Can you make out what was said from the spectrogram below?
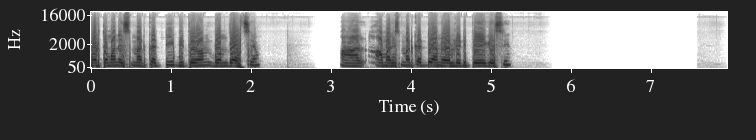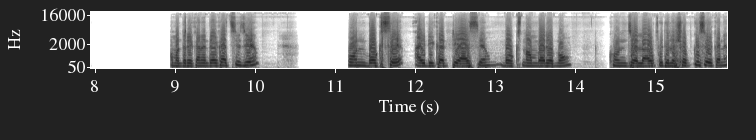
বর্তমানে স্মার্ট কার্ডটি বিতরণ বন্ধ আছে। আর আমার স্মার্ট কার্ডটি আমি অলরেডি পেয়ে গেছি। আমাদের এখানে দেখাচ্ছে যে কোন বক্সে আইডি কার্ডটি আছে বক্স নাম্বার এবং কোন জেলা, উপজেলা সব কিছু এখানে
